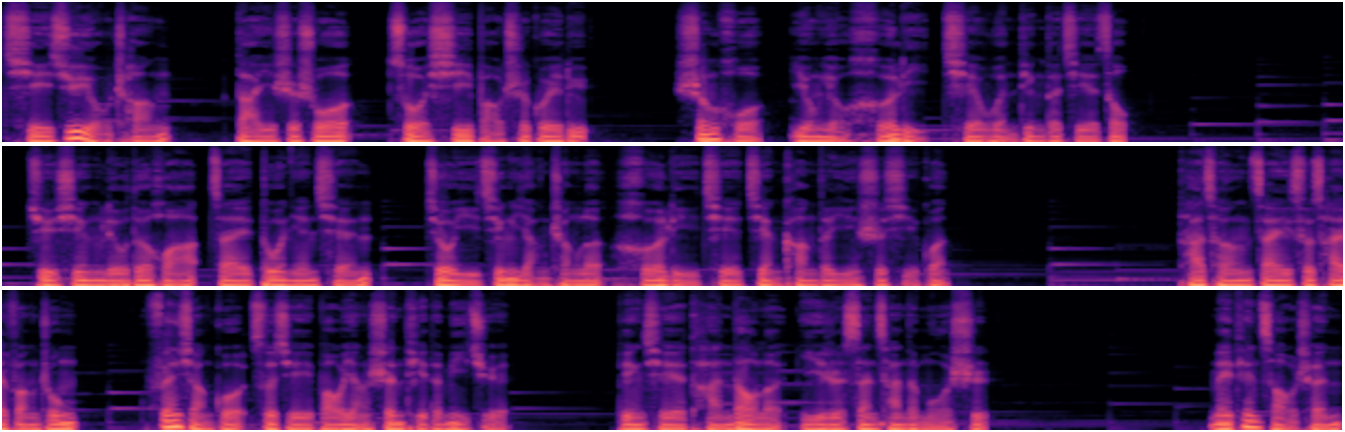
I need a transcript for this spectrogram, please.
起居有常，大意是说作息保持规律，生活拥有合理且稳定的节奏。巨星刘德华在多年前。就已经养成了合理且健康的饮食习惯。他曾在一次采访中分享过自己保养身体的秘诀，并且谈到了一日三餐的模式。每天早晨，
